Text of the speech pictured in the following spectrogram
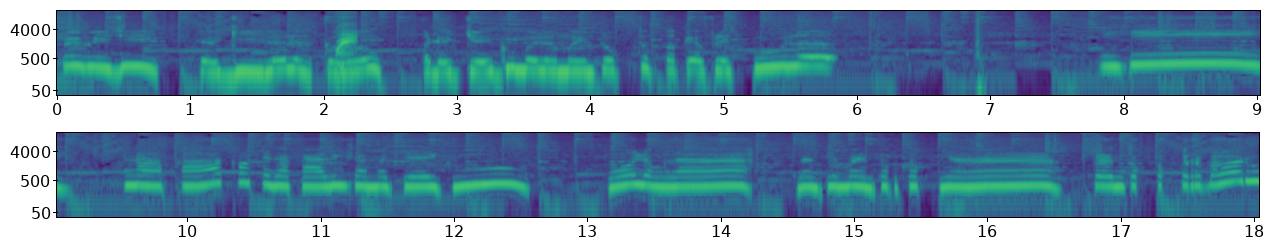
Eh Wiji, ya gila lah kau. Ada cikgu malah main tok-tok pakai flash pula. Hihi, kenapa kau tidak kali sama cikgu? Tolonglah, nanti main tok-toknya. Dan tok-tok terbaru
